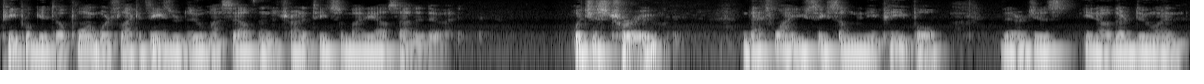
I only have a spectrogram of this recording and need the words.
People get to a point where it's like it's easier to do it myself than to try to teach somebody else how to do it, which is true. That's why you see so many people that are just, you know, they're doing,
